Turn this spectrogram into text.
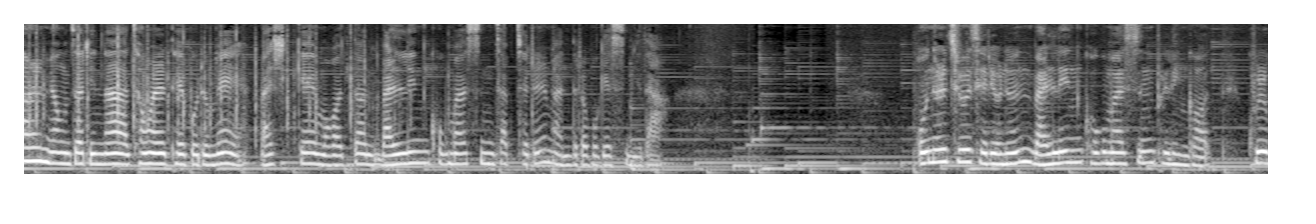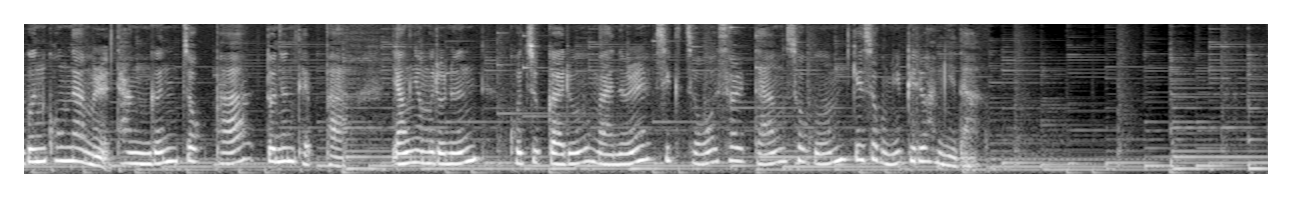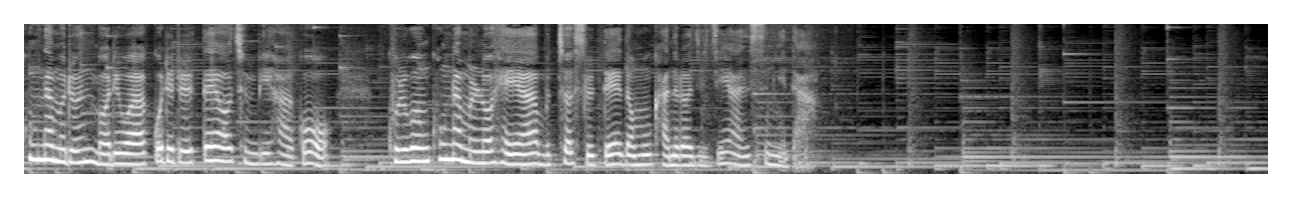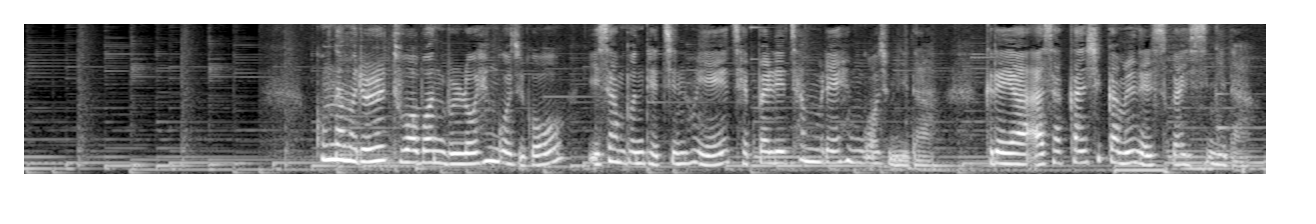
설 명절이나 정월 대보름에 맛있게 먹었던 말린 고구마 순 잡채를 만들어 보겠습니다. 오늘 주 재료는 말린 고구마 순 불린 것, 굵은 콩나물, 당근, 쪽파 또는 대파, 양념으로는 고춧가루, 마늘, 식초, 설탕, 소금, 깨소금이 필요합니다. 콩나물은 머리와 꼬리를 떼어 준비하고 굵은 콩나물로 해야 무쳤을 때 너무 가늘어지지 않습니다. 콩나물을 두어 번 물로 헹궈주고 2, 3분 데친 후에 재빨리 찬물에 헹궈줍니다. 그래야 아삭한 식감을 낼 수가 있습니다.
